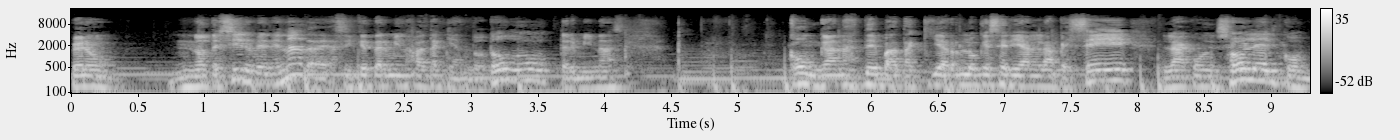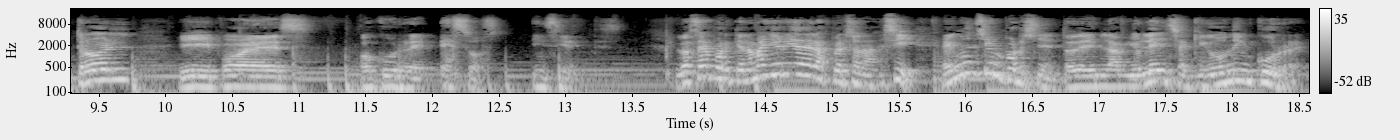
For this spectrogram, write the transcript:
pero no te sirve de nada. Así que terminas ataqueando todo, terminas con ganas de bataquear lo que serían la PC, la consola, el control y pues ocurre esos incidentes. Lo sé porque la mayoría de las personas, sí, en un 100% de la violencia que uno incurre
